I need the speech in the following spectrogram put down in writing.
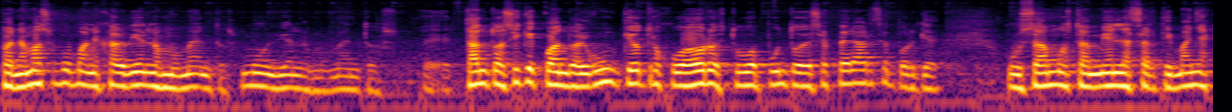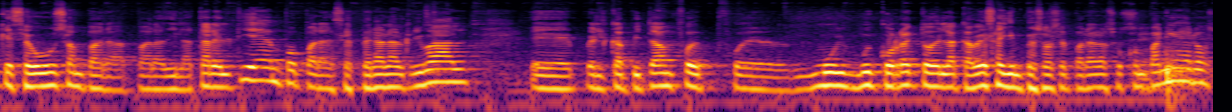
Panamá supo manejar bien los momentos, muy bien los momentos. Eh, tanto así que cuando algún que otro jugador estuvo a punto de desesperarse, porque usamos también las artimañas que se usan para, para dilatar el tiempo, para desesperar al rival. Eh, el capitán fue, fue muy, muy correcto de la cabeza y empezó a separar a sus compañeros.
